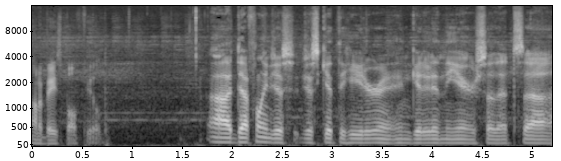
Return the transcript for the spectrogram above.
on a baseball field? Uh, definitely just just get the heater and, and get it in the air. So that's uh,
